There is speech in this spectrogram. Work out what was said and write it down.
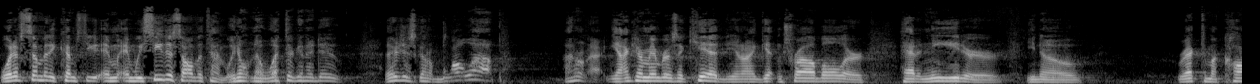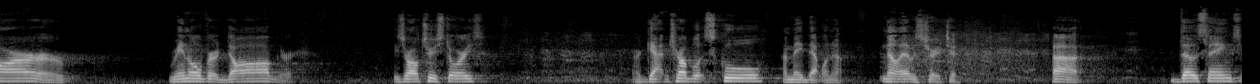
what if somebody comes to you, and, and we see this all the time, we don't know what they're going to do. They're just going to blow up. I don't, you know, I can remember as a kid, you know, I get in trouble or had a need or, you know, wrecked my car or ran over a dog or these are all true stories or got in trouble at school i made that one up no that was true too uh, those things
